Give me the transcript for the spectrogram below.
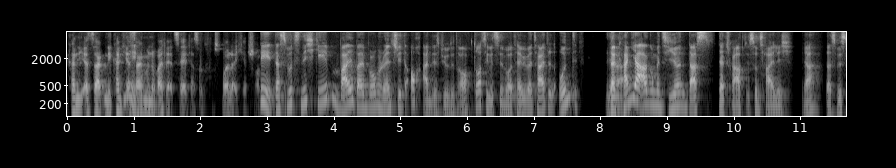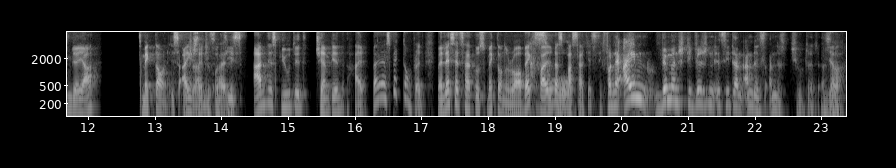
kann ich erst sagen, nee, kann ich erst Nee. sagen, wenn du weiter erzählt hast, sonst spoiler ich jetzt schon. Nee, das wird es nicht geben, weil bei Roman Reigns steht auch Undisputed drauf. Trotzdem gibt es den World Heavyweight Title und man Ja. kann ja argumentieren, dass der Draft ist uns heilig. Ja, das wissen wir ja. SmackDown ist eigenständig ist und heilig. die ist Undisputed Champion halt bei der SmackDown-Brand. Man lässt jetzt halt bloß SmackDown und Raw weg, Ach weil das so. passt halt jetzt nicht. Von der einen Women's Division ist sie dann undis undisputed. Ach so. Ja,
